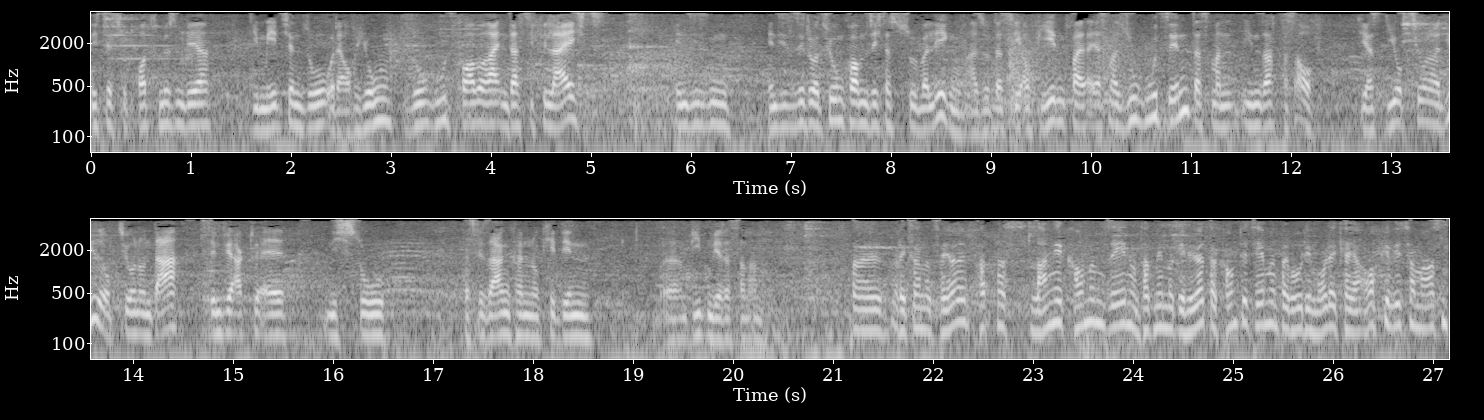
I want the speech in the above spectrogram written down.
Nichtsdestotrotz müssen wir die Mädchen so oder auch Jungen so gut vorbereiten, dass sie vielleicht in diesen in diese Situation kommen, sich das zu überlegen. Also dass sie auf jeden Fall erstmal so gut sind, dass man ihnen sagt, pass auf, die hast die Option oder diese Option. Und da sind wir aktuell nicht so, dass wir sagen können, okay, den äh, bieten wir das dann an. Bei Alexander Zverev hat das lange kommen sehen und hat mir immer gehört, da kommt jetzt jemand, bei Rudi Molleker ja auch gewissermaßen.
